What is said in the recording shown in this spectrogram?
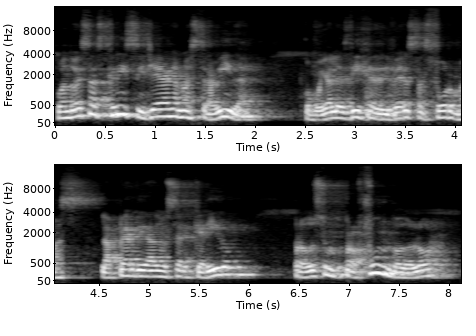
Cuando esas crisis llegan a nuestra vida, como ya les dije de diversas formas, la pérdida de un ser querido produce un profundo dolor,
